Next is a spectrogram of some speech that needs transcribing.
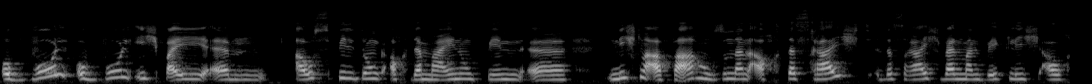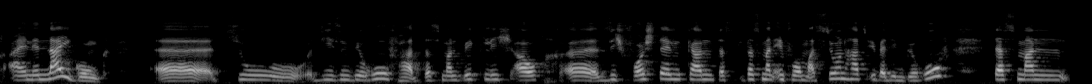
obwohl, obwohl ich bei ähm, Ausbildung auch der Meinung bin, äh, nicht nur Erfahrung, sondern auch das reicht, das reicht, wenn man wirklich auch eine Neigung äh, zu diesem Beruf hat, dass man wirklich auch äh, sich vorstellen kann, dass, dass man Informationen hat über den Beruf, dass man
